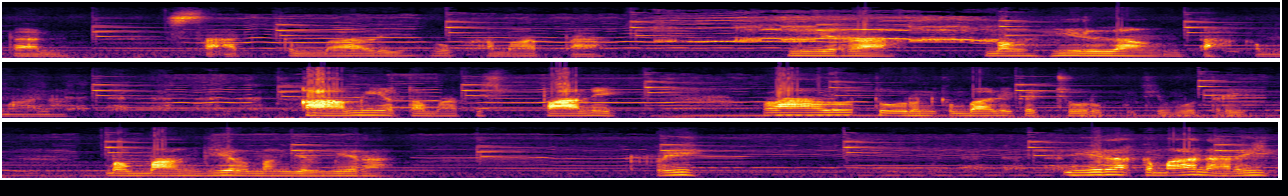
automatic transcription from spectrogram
Dan saat kembali buka mata, Mira menghilang entah ke mana. Kami otomatis panik, lalu turun kembali ke Curug Putri, memanggil-manggil Mira Rick Mira ke mana Rick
